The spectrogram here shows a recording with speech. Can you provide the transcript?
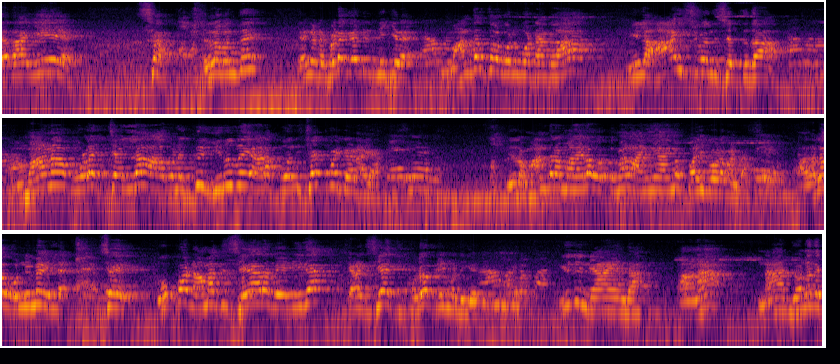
ஏதாயி? ச, இதெல்லாம் வந்து எங்கிட்ட விட கேட்டுட்டு நிக்கிற. மந்திரத்துல கொண்டு போட்டாங்களா? இல்ல ஆயுஷ் வந்து செத்துதா? மன உளைச்சல்ல அவனுக்கு இருதய அடப்பு வந்து செக் போயிட்டானாயா இதுல மந்திரமாயில ஒருத்த மேல அநியாயமா பழி போட வேண்டாம். அதெல்லாம் ஒண்ணுமே இல்ல. சரி இப்ப நமக்கு சேர வேண்டியத எனக்கு சேர்த்து கொடு அப்படின்னு வந்து கேட்டு இது நியாயம்தான். ஆனா நான் சொன்னதை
